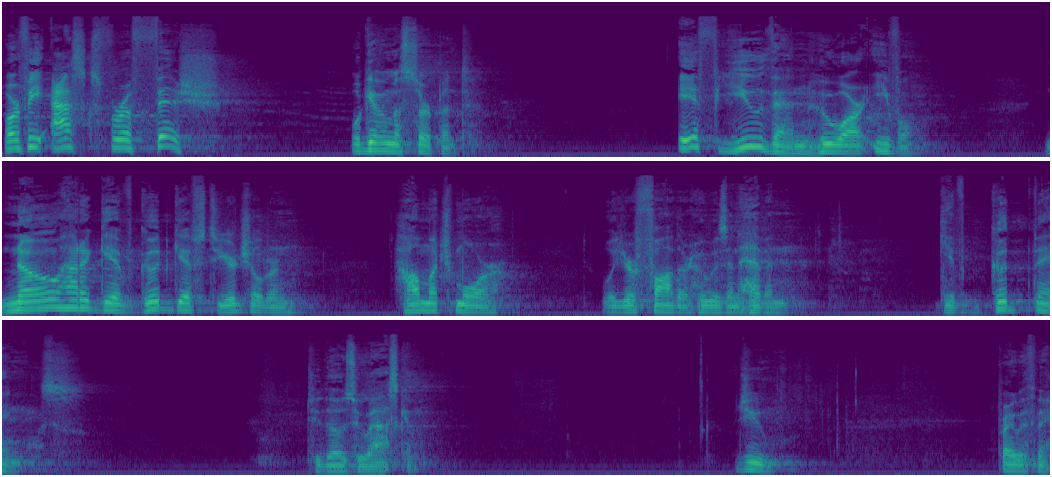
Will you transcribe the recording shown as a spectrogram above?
Or if he asks for a fish, will give him a serpent? If you then, who are evil, know how to give good gifts to your children, how much more will your Father who is in heaven give good things to those who ask him? Would you pray with me?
